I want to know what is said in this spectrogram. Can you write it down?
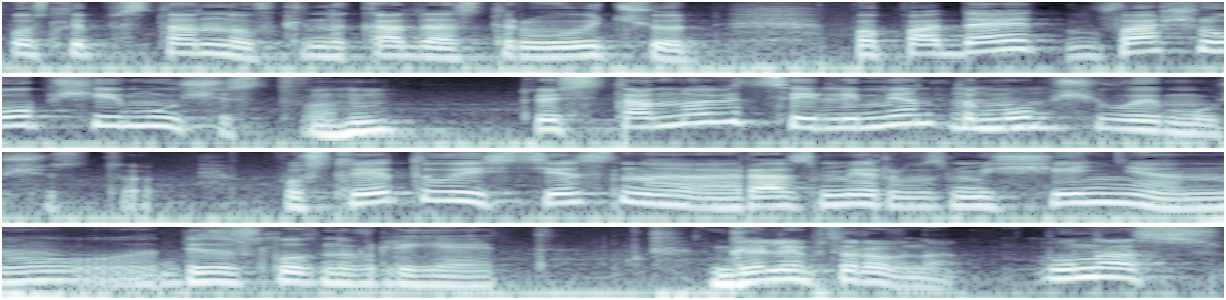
после постановки на кадастровый учет, попадает в ваше общее имущество. Угу. То есть становится элементом угу. общего имущества. После этого, естественно, размер возмещения, ну, безусловно, влияет. Галина Петровна, у нас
